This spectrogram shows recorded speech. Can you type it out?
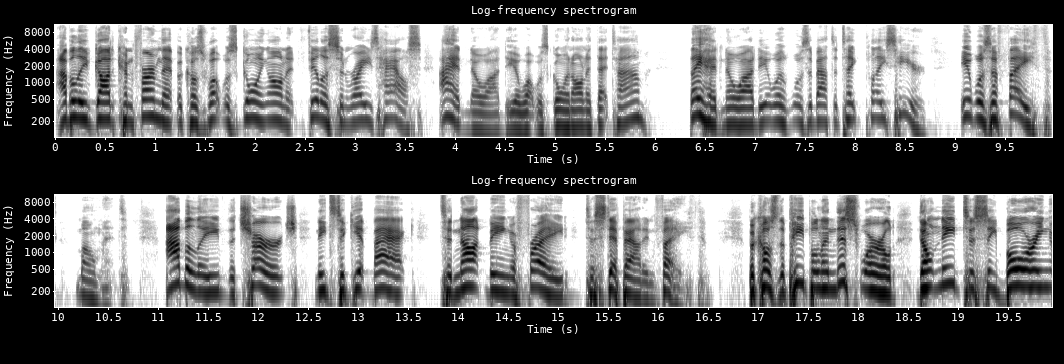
I believe God confirmed that because what was going on at Phyllis and Ray's house, I had no idea what was going on at that time. They had no idea what was about to take place here. It was a faith moment. I believe the church needs to get back to not being afraid to step out in faith. Because the people in this world don't need to see boring,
